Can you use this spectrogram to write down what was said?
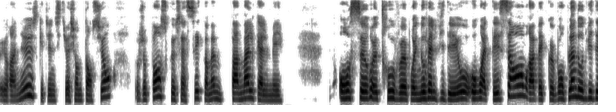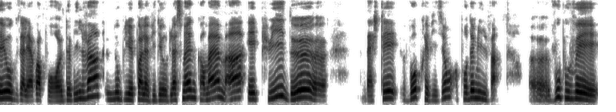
Uranus, qui était une situation de tension, je pense que ça s'est quand même pas mal calmé. On se retrouve pour une nouvelle vidéo au mois de décembre avec bon plein d'autres vidéos que vous allez avoir pour 2020. Euh, N'oubliez pas la vidéo de la semaine quand même, hein, et puis de euh, d'acheter vos prévisions pour 2020. Euh, vous pouvez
